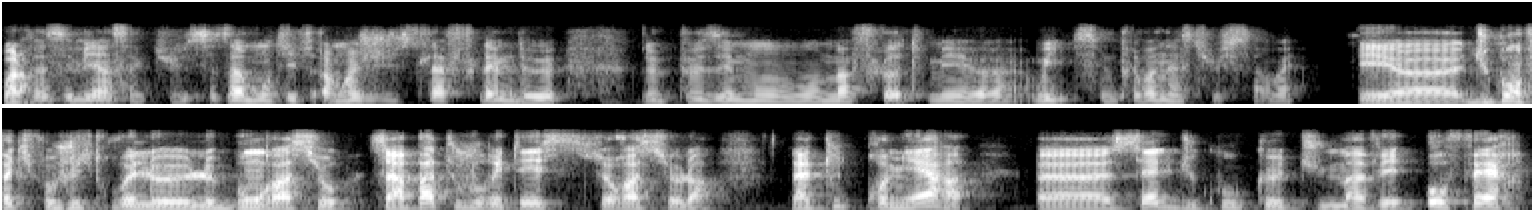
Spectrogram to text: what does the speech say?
Voilà. Ça, c'est bien, ça, que tu... ça, c'est un bon Alors, moi, j'ai juste la flemme de, de peser mon, ma flotte, mais euh, oui, c'est une très bonne astuce, ça, ouais. Et euh, du coup, en fait, il faut juste trouver le, bon ratio. Ça n'a pas toujours été ce ratio-là. La toute première, celle du coup que tu m'avais offert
